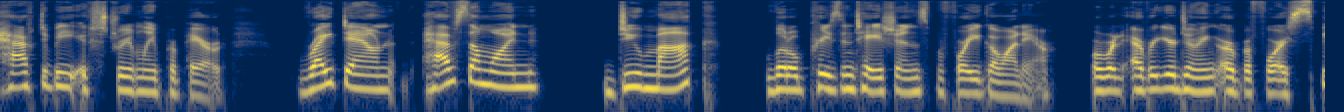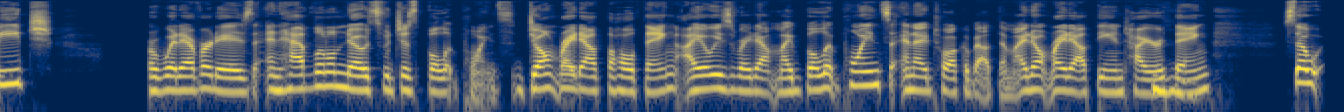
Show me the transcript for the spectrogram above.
have to be extremely prepared. Write down, have someone do mock little presentations before you go on air or whatever you're doing or before a speech or whatever it is and have little notes with just bullet points. Don't write out the whole thing. I always write out my bullet points and I talk about them. I don't write out the entire Mhm. thing. So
